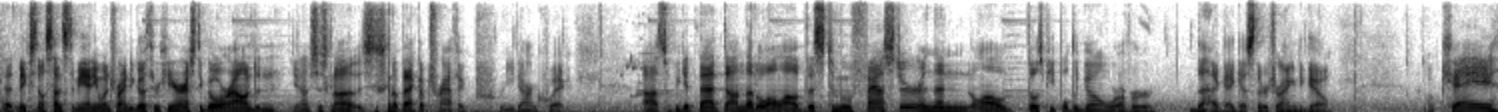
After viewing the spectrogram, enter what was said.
That makes no sense to me. Anyone trying to go through here has to go around and, you know, it's just gonna, it's just gonna back up traffic pretty darn quick. Uh, so if we get that done, that'll allow this to move faster and then allow those people to go wherever the heck I guess they're trying to go. Okay,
